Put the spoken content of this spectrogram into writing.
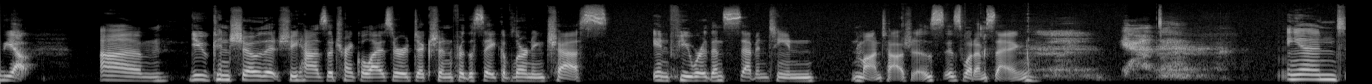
Yeah. Um, you can show that she has a tranquilizer addiction for the sake of learning chess in fewer than seventeen montages. Is what I'm saying. Yeah. And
